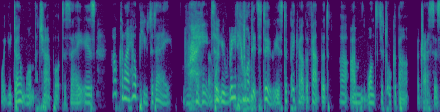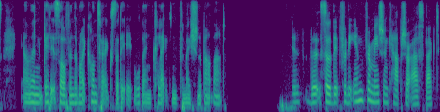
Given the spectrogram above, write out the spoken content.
what you don't want the chatbot to say is, How can I help you today? Right. What you really want it to do is to pick out the fact that uh, I'm wanting to talk about addresses and then get itself in the right context that it, it will then collect information about that is the so that for the information capture aspect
